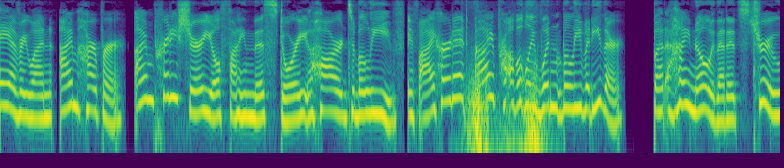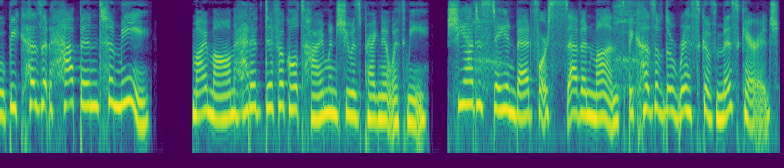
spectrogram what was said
Hey everyone, I'm Harper. I'm pretty sure you'll find this story hard to believe. If I heard it, I probably wouldn't believe it either. But I know that it's true because it happened to me. My mom had a difficult time when she was pregnant with me. She had to stay in bed for seven months because of the risk of miscarriage.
